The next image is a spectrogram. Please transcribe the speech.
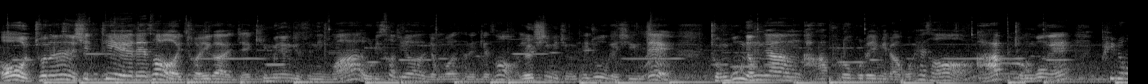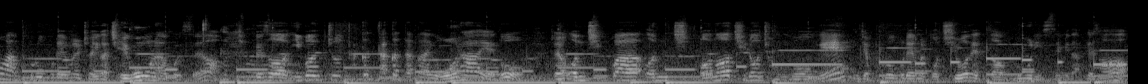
어, 저는 CTL에서 저희가 이제 김은영 교수님과 우리 서지현 연구원사님께서 열심히 지금 해주고 계시는데 전공 역량 강화 프로그램이라고 해서 각 전공에 필요한 프로그램을 저희가 제공을 하고 있어요. 그쵸. 그래서 이번 주 따끈따끈따끈하게 월화에도 저희 언치과 언치, 언어 치료 전공에 이제 프로그램을 또 지원했던 부분이 있습니다. 그래서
